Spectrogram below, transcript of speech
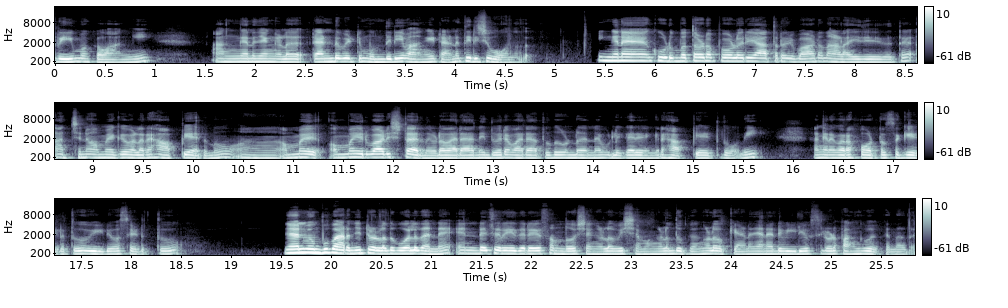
ക്രീമൊക്കെ വാങ്ങി. അങ്ങനെ ഞങ്ങൾ രണ്ട് പെട്ടി മുന്തിരി വാങ്ങിയിട്ടാണ് തിരിച്ചു പോകുന്നത്. ഇങ്ങനെ കുടുംബത്തോടൊപ്പം ഉള്ളൊരു യാത്ര ഒരുപാട് നാളായി ചെയ്തിട്ട് അച്ഛനും അമ്മയൊക്കെ വളരെ ഹാപ്പി ആയിരുന്നു. അമ്മ അമ്മ ഒരുപാട് ഇഷ്ടമായിരുന്നു ഇവിടെ വരാൻ. ഇതുവരെ വരാത്തത് കൊണ്ട് തന്നെ പുള്ളിക്കാരി ഭയങ്കര ഹാപ്പി ആയിട്ട് തോന്നി. അങ്ങനെ കുറേ ഫോട്ടോസൊക്കെ എടുത്തു വീഡിയോസ് എടുത്തു. ഞാൻ മുമ്പ് പറഞ്ഞിട്ടുള്ളതുപോലെ തന്നെ എന്റെ ചെറിയ ചെറിയ സന്തോഷങ്ങളും വിഷമങ്ങളും ദുഃഖങ്ങളും ഒക്കെയാണ് ഞാൻ എന്റെ വീഡിയോസിലൂടെ പങ്കുവെക്കുന്നത്.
